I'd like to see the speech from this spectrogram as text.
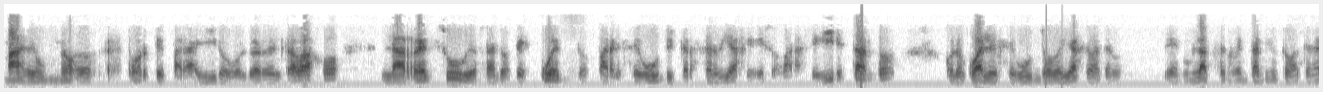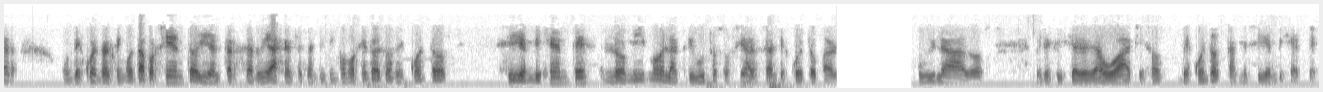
más de un modo de transporte para ir o volver del trabajo, la red sube, o sea, los descuentos para el segundo y tercer viaje, esos van a seguir estando, con lo cual el segundo viaje va a tener, en un lapso de 90 minutos, va a tener un descuento del 50% y el tercer viaje el 75%. Esos descuentos siguen vigentes, lo mismo el atributo social, o sea, el descuento para los jubilados, beneficiarios de AUH, esos descuentos también siguen vigentes.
